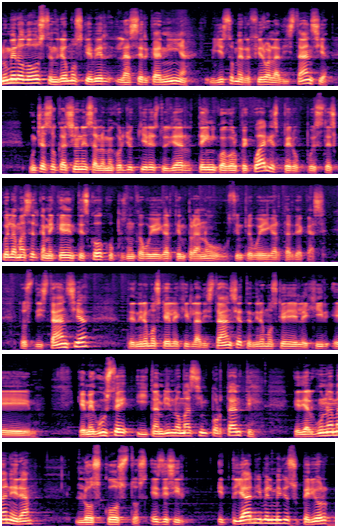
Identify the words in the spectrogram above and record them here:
Número dos, tendríamos que ver la cercanía, y esto me refiero a la distancia muchas ocasiones a lo mejor yo quiero estudiar técnico agropecuarias, pero pues la escuela más cerca me queda en Texcoco, pues nunca voy a llegar temprano o siempre voy a llegar tarde a casa. Entonces, distancia, tendríamos que elegir la distancia, tendríamos que elegir eh, que me guste y también lo más importante, que de alguna manera los costos, es decir, eh, ya a nivel medio superior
